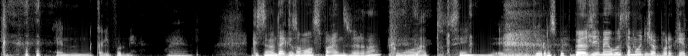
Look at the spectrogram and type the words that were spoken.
en California, Bueno. Que se nota que somos fans, ¿verdad? como dato. Sí, eh, yo respeto. Pero mucho. sí me gusta mucho porque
